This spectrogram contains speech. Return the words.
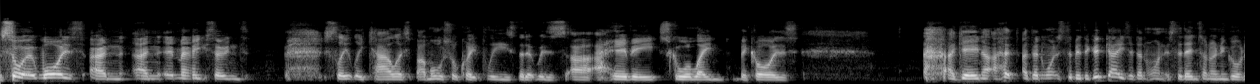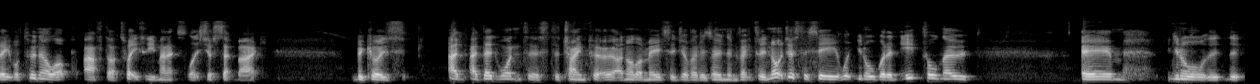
So it was, and and it might sound slightly callous, but I'm also quite pleased that it was a, heavy scoreline because. Again, I, I didn't want us to be the good guys. I didn't want us to then turn around and go right. We're two 0 up after 23 minutes. Let's just sit back because I, I, did want to, to try and put out another message of a resounding victory, not just to say, look, you know, we're in April now. Um, you know, the, the,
